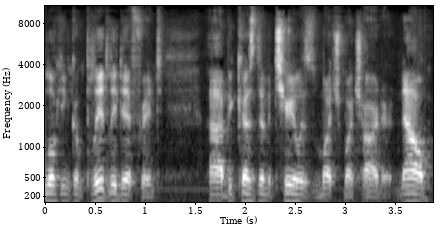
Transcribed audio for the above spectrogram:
looking completely different uh, because the material is much much harder. Now,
